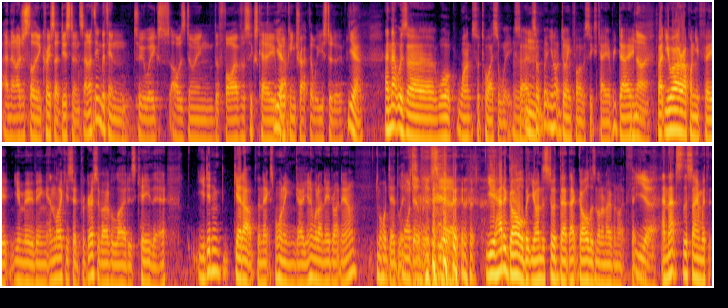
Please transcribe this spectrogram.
and then I just slowly increased that distance. And I think within two weeks, I was doing the five or six k Yeah. walking track that we used to do. Yeah. And that was a walk once or twice a week. So, Mm. so but you're not doing five or six K every day. No. But you are up on your feet, you're moving. And like you said, progressive overload is key there. You didn't get up the next morning and go, you know what I need right now? More deadlifts. More deadlifts, yeah, You had a goal, but you understood that that goal is not an overnight thing. yeah, And that's the same with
